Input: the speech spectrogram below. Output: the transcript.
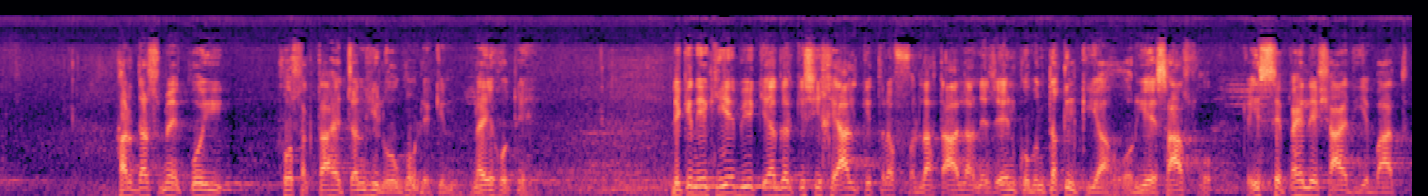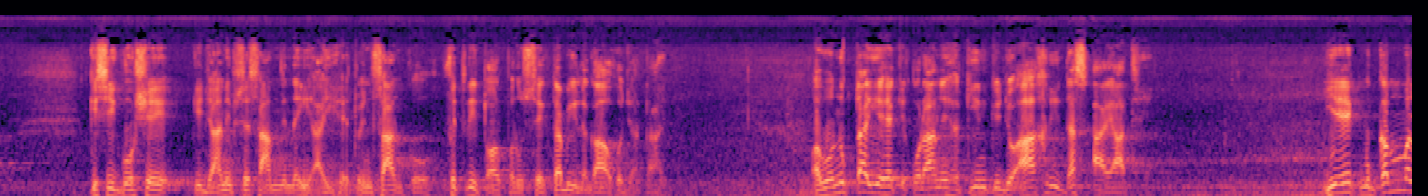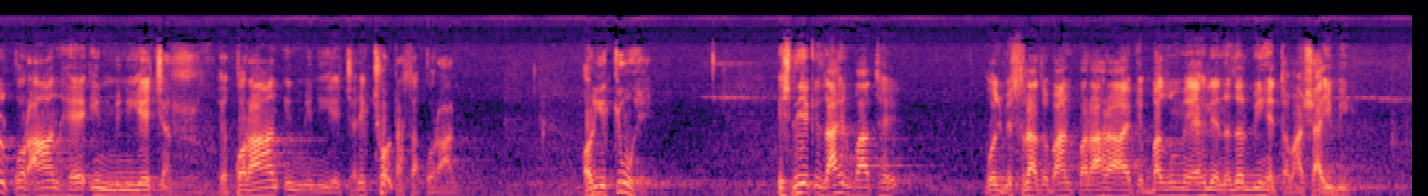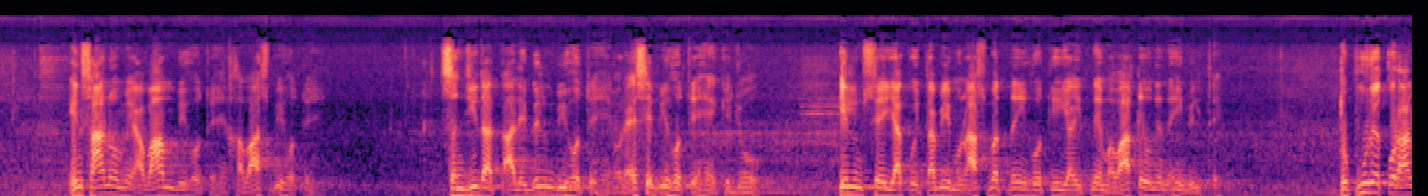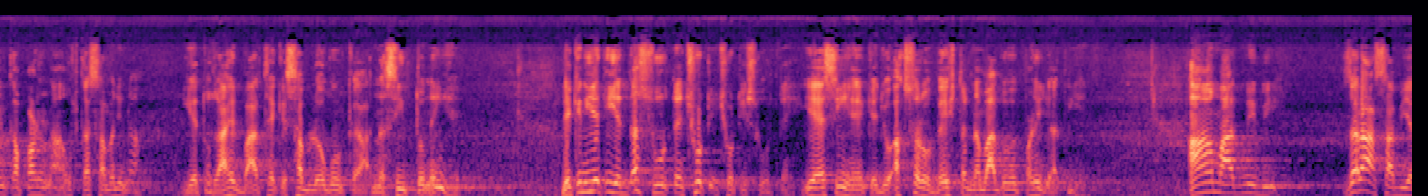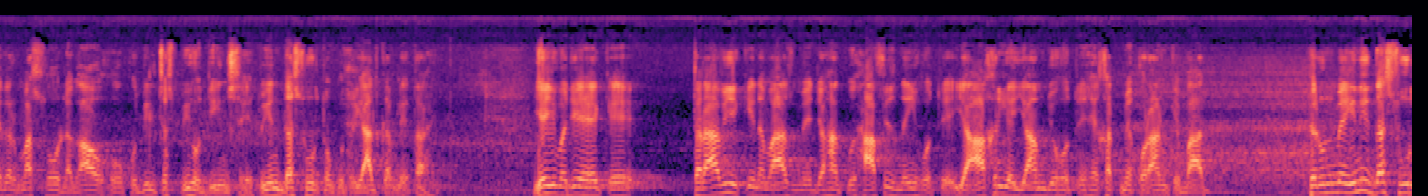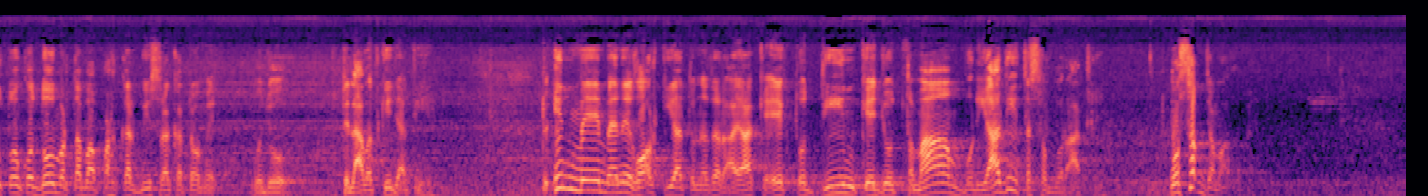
ہر درس میں کوئی ہو سکتا ہے، چند ہی لوگ ہوں، لیکن نئے ہوتے ہیں۔ لیکن ایک یہ بھی کہ اگر کسی خیال کی طرف اللہ تعالیٰ نے ذہن کو منتقل کیا ہو اور یہ احساس ہو کہ اس سے پہلے شاید یہ بات کسی گوشے کی جانب سے سامنے نہیں آئی ہے، تو انسان کو فطری طور پر اس سے ایک طبی لگاؤ ہو جاتا ہے۔ اور وہ نقطہ یہ ہے کہ قرآن حکیم کی جو آخری دس آیات ہیں، یہ ایک مکمل قرآن ہے ان منیچر کہ قرآن ان منیچر ایک چھوٹا سا قرآن۔ اور یہ کیوں ہے؟ اس لیے کہ ظاہر بات ہے، وہ جو مصرع زبان پر آ رہا ہے کہ بزم میں اہل نظر بھی ہیں، تماشائی بھی۔ انسانوں میں عوام بھی ہوتے ہیں، خواص بھی ہوتے ہیں۔ سنجیدہ طالب علم بھی ہوتے ہیں اور ایسے بھی ہوتے ہیں کہ جو علم سے یا کوئی طبی مناسبت نہیں ہوتی یا اتنے مواقع انہیں نہیں ملتے۔ تو پورے قرآن کا پڑھنا، اس کا سمجھنا یہ تو ظاہر بات ہے کہ سب لوگوں کا نصیب تو نہیں ہے۔ لیکن یہ کہ یہ دس صورتیں چھوٹی چھوٹی صورتیں یہ ایسی ہیں کہ جو اکثر و بیشتر نمازوں میں پڑھی جاتی ہیں۔ عام آدمی بھی ذرا سا بھی اگر مس ہو، لگاؤ ہو، کوئی دلچسپی ہو دین سے، تو ان دس صورتوں کو تو یاد کر لیتا ہے۔ یہی وجہ ہے کہ تراویح کی نماز میں جہاں کوئی حافظ نہیں ہوتے یا آخری ایام جو ہوتے ہیں ختم قرآن کے بعد، پھر ان میں انہی دس صورتوں کو دو مرتبہ پڑھ کر بیس رکعتوں میں وہ جو تلاوت کی جاتی ہے۔ تو ان میں میں نے غور کیا تو نظر آیا کہ ایک تو دین کے جو تمام بنیادی تصورات ہیں، وہ سب جمع ہو گئے۔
